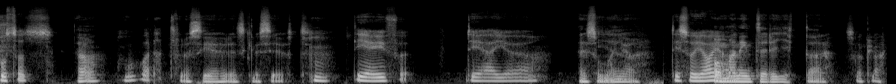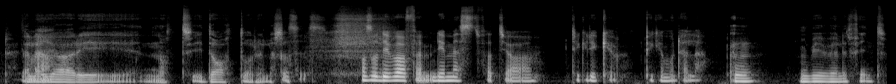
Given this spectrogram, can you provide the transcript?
bostadsområdet. ja, för att se hur det skulle se ut. Mm. Det är ju för, det är ju, Är det så man gör? Det är så jag gör. Om man inte ritar såklart. Eller Ja. gör i något i dator eller så. Precis. Alltså det var för, det är mest för att jag tycker det är kul. Bygga modeller. Mm. Det blir väldigt fint.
